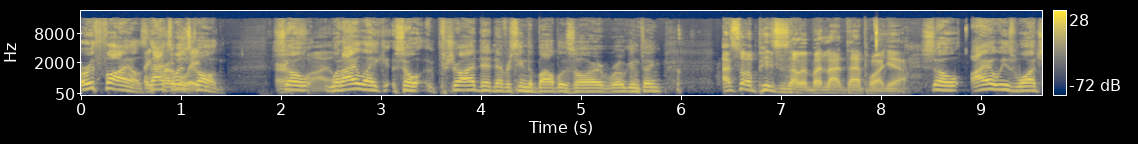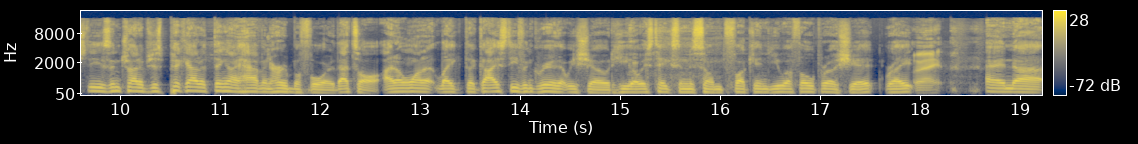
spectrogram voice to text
Earth Files. That's what it's lady. called. so Files. what I like so Sherrod had never seen the Bob Lazar Rogan thing. I saw pieces of it, but not that part. Yeah. So I always watch these and try to just pick out a thing I haven't heard before. That's all. I don't want to like the guy Steven Greer that we showed. He always takes into some fucking UFO pro shit, right? Right. And uh,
